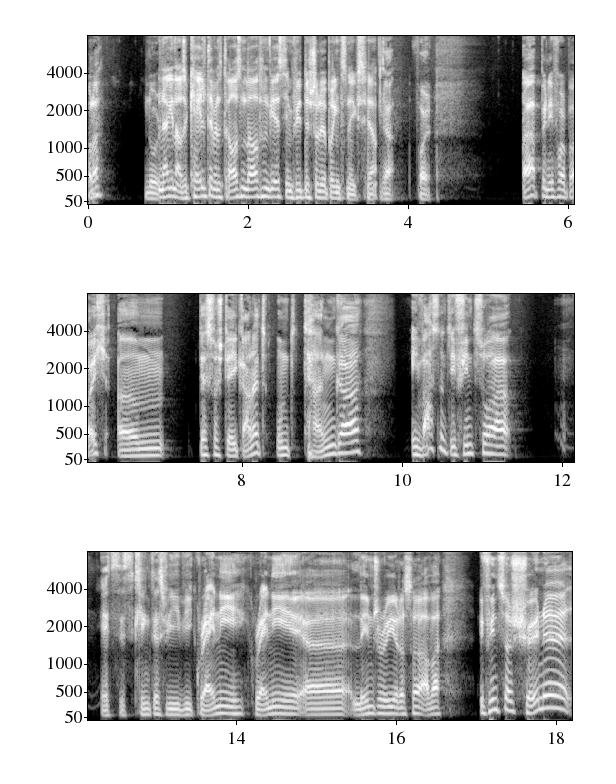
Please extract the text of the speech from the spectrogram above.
Oder? Null. Na genau, also Kälte, wenn du draußen laufen gehst, im Fitnessstudio bringt's nichts. Ja. Ja, voll. Ja, bin ich voll bei euch. Ähm, das verstehe ich gar nicht. Und Tanga, ich weiß nicht, ich finde so ein, jetzt, jetzt klingt das wie, wie Granny, Granny äh, Lingerie oder so, aber ich finde so schöne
